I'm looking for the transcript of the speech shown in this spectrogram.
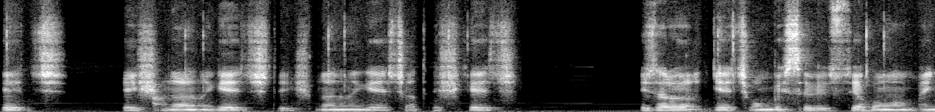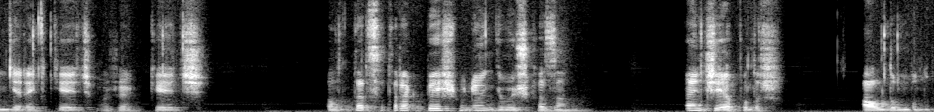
Geç. Değişimlerine geç. Değişimlerine geç. Ateş geç. Ejderha geç. 15 seviye üstü yapamam. En gerek geç. Ocak geç. Balıkları satarak 5 milyon gümüş kazan. Bence yapılır. Aldım bunu.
